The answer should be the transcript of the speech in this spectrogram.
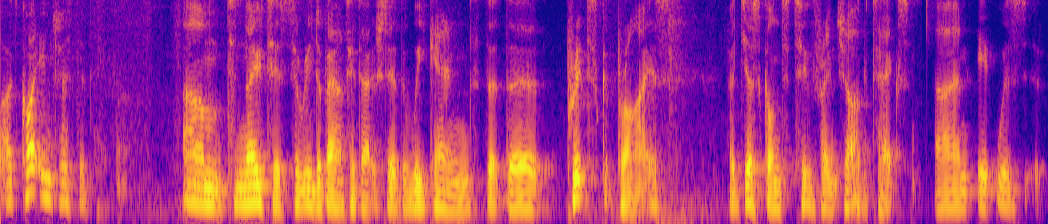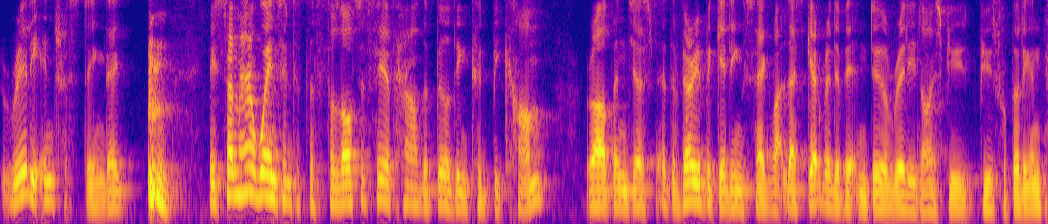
I was quite interested um, to notice, to read about it actually at the weekend, that the Pritzker Prize had just gone to two French architects, and it was really interesting. They, they somehow went into the philosophy of how the building could become rather than just at the very beginning saying, right, let's get rid of it and do a really nice, beautiful building. And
